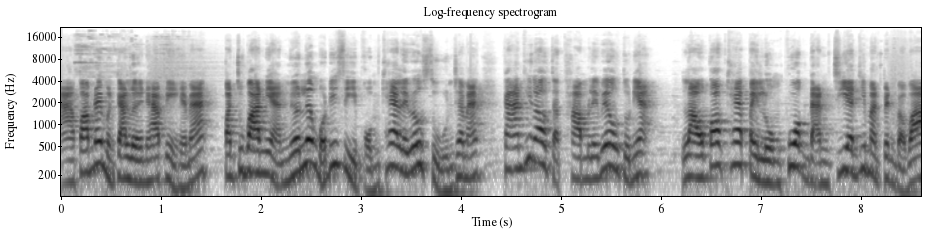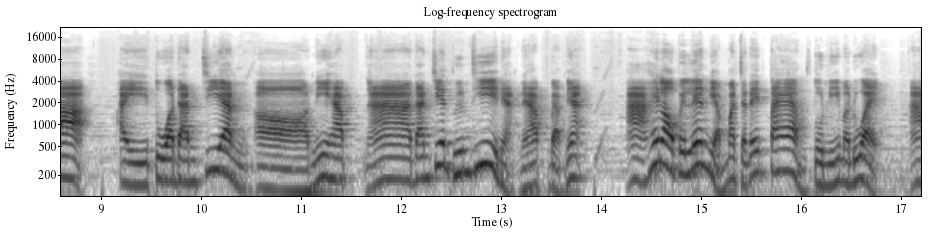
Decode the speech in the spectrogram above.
อ่าฟาร์มได้เหมือนกันเลยนะครับนี่เห็นไหมปัจจุบันเนี่ยเนื้อเรื่องบทที่ 4 ผมแค่เลเวล0ใช่ไหมการที่เราจะทำเลเวลตัวเนี้ยเราก็แค่ไปลงพวกดันเจียนที่มันเป็นแบบว่าไอตัวดันเจียนเอ่อนี่ครับอ่าดันเจียนพื้นที่เนี่ยนะครับแบบเนี้ยอ่าให้เราไปเล่นเนี่ยมันจะได้แต้มตัวนี้มาด้วยอ่า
